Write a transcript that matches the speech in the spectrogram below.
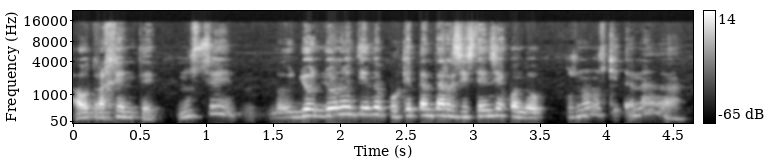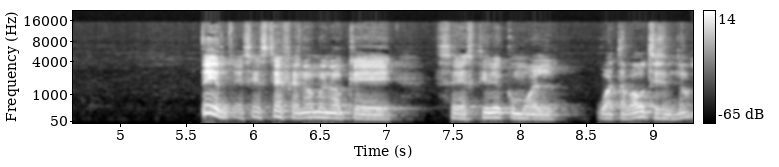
otra gente. No sé, yo, yo no entiendo por qué tanta resistencia cuando pues, no nos quita nada. Sí, es este fenómeno que se describe como el what about ¿no?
